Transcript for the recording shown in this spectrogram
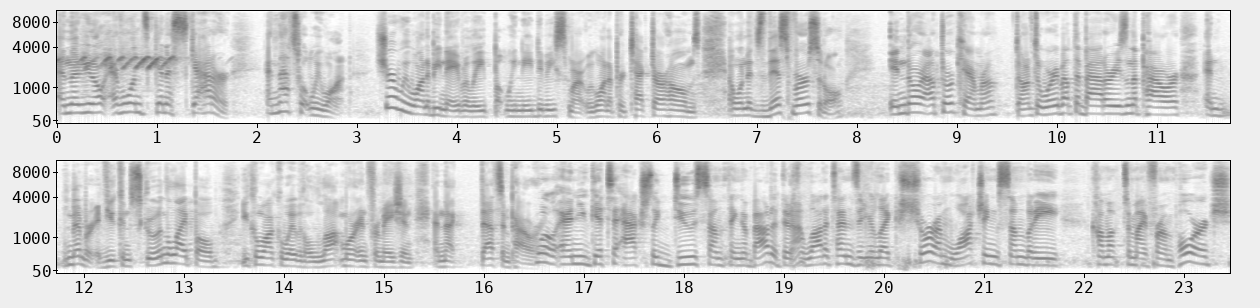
and then you know everyone's going to scatter. And that's what we want. Sure, we want to be neighborly, but we need to be smart. We want to protect our homes. And when it's this versatile, indoor outdoor camera don't have to worry about the batteries and the power and remember if you can screw in the light bulb you can walk away with a lot more information and that that's empowering well and you get to actually do something about it there's yeah. a lot of times that you're like sure i'm watching somebody come up to my front porch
